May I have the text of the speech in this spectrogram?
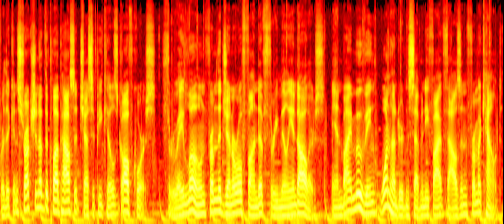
for the construction of the clubhouse at Chesapeake Hills Golf Course through a loan from the general fund of $3 million and by moving 175,000 from account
